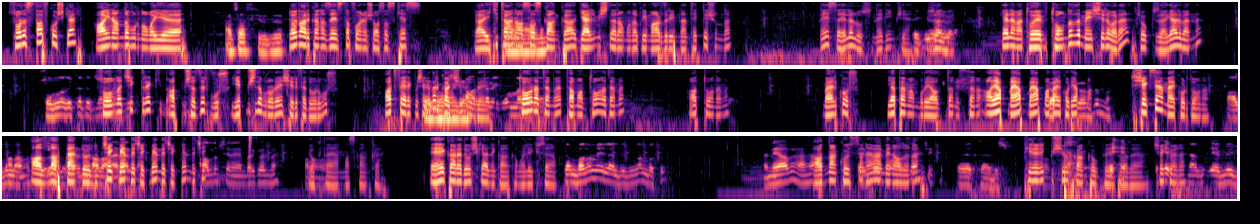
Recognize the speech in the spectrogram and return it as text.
Sonra staff koş gel. Aynı anda vur Nova'yı. Asas girdi. Dön arkana Z staff oyna şu asası kes. Ya iki tane Tamam, asas aldım. kanka. Gelmişler amına koyayım Ardream'den. Tekle şunda. Neyse helal olsun. Ne diyeyim ki. Tekle Güzel oyun. Gel hemen Toev. Tonda da meşleri var ha. Çok güzel. Gel benimle. Soluna dikkat et. lan Soluna çık direkt 60 hazır. Vur. 70'i de vur oraya. Şerife doğru vur. At Feyrek 5'e kadar Eyvallah, kaçırma gel. oraya. Ton at hemen. Tamam ton at hemen. At ton hemen. Melkor. Yap hemen buraya alttan üstten. Aa, yapma yapma yapma Yok, Melkor yapma. Gördün mü? Çeksene Melkor tona. Aldım. Ananı Allah ben de Öldü. öldüm. Allah, Çek beni de lan. çek beni de çek beni de çek. Aldım seni Berk ölme. Tamam, Yok dayanmaz kanka. Ehe Karade hoş geldin kankam. Aleykümselam. Sen bana mı helal dedin lan Batu? Ha, Ne abi? Ha, ha. Adnan koşsana hemen beni al öne. Evet kardeşim. Pirelik bir şey yok kanka bu PK'da ya. Çek öne. Biraz Emre gibi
